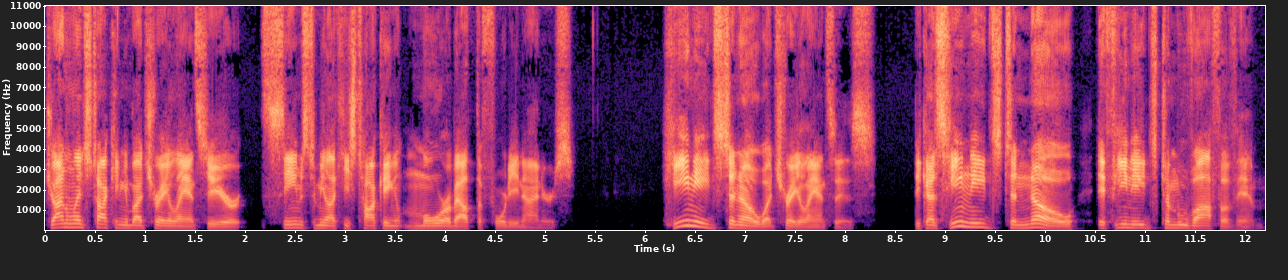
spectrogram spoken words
John Lynch talking about Trey Lance here seems to me like he's talking more about the 49ers. He needs to know what Trey Lance is because he needs to know if he needs to move off of him.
